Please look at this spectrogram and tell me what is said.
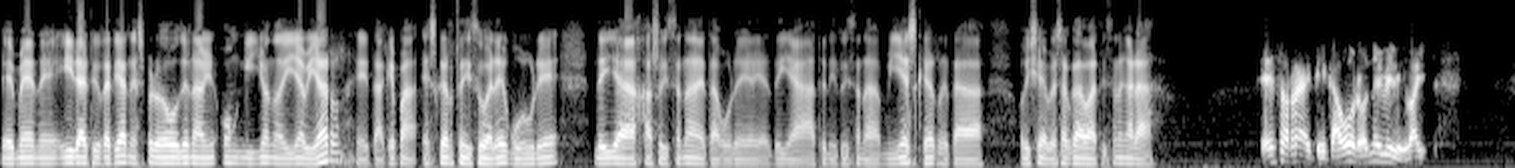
Hemen e, irati espero dugu dena ongi joan da bihar, eta kepa, eskertzen dizu ere gure deia jaso izana eta gure deia atenditu izana mi esker, eta hoxe, besarka bat izanen gara. Ez horretik, agur, ondo ibili, bai.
